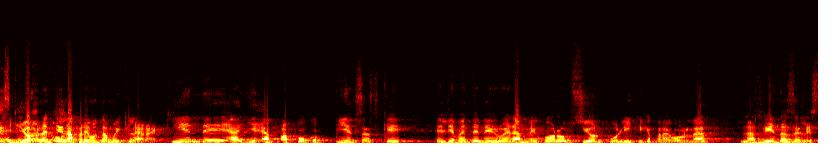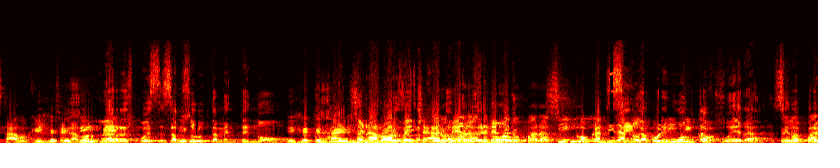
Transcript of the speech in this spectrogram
eh, que yo planteé cosa- la pregunta muy clara. ¿Quién de a, a poco piensas que el diamante negro era mejor opción política para gobernar las riendas del Estado que Dije el que senador sí. La respuesta es absolutamente no. Dije que sí. el senador es al menos tenemos no. Para cinco candidatos si la pregunta políticos. fuera, si Pero la para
